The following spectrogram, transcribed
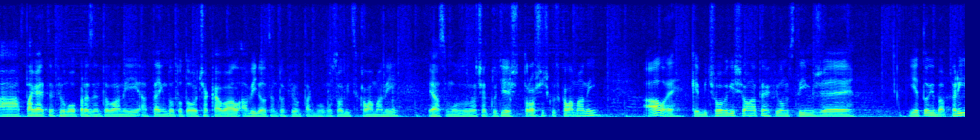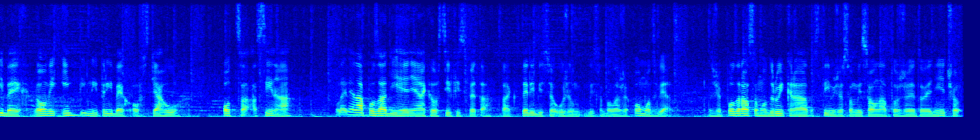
A tak aj ten film bol prezentovaný a ten, kto toto očakával a videl tento film, tak bol, musel byť sklamaný. Ja som bol zo začiatku tiež trošičku sklamaný, ale keby človek išiel na ten film s tým, že je to iba príbeh, veľmi intimný príbeh o vzťahu otca a syna, len je na pozadí hej, nejakého sci-fi sveta, tak vtedy by som užil, by som povedal, že o moc viac. Takže pozeral som ho druhýkrát s tým, že som myslel na to, že to je niečo,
